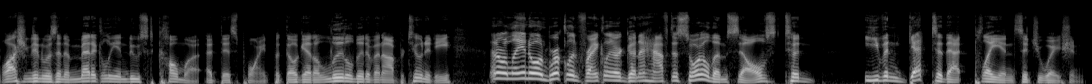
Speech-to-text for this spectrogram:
Washington was in a medically induced coma at this point, but they'll get a little bit of an opportunity. And Orlando and Brooklyn, frankly, are going to have to soil themselves to even get to that play in situation.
